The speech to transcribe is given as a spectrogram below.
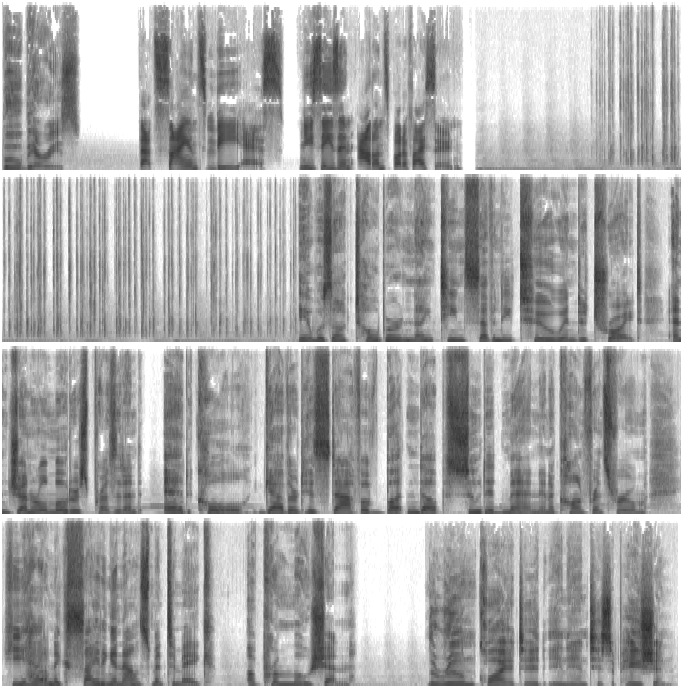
Blueberries. That's Science VS. New season out on Spotify soon. It was October 1972 in Detroit, and General Motors president Ed Cole gathered his staff of buttoned up, suited men in a conference room. He had an exciting announcement to make a promotion. The room quieted in anticipation.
